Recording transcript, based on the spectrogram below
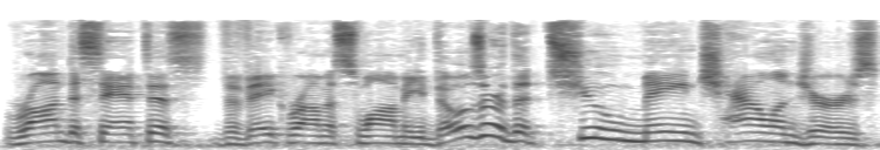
Ron DeSantis, Vivek Ramaswamy, those are the two main challengers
